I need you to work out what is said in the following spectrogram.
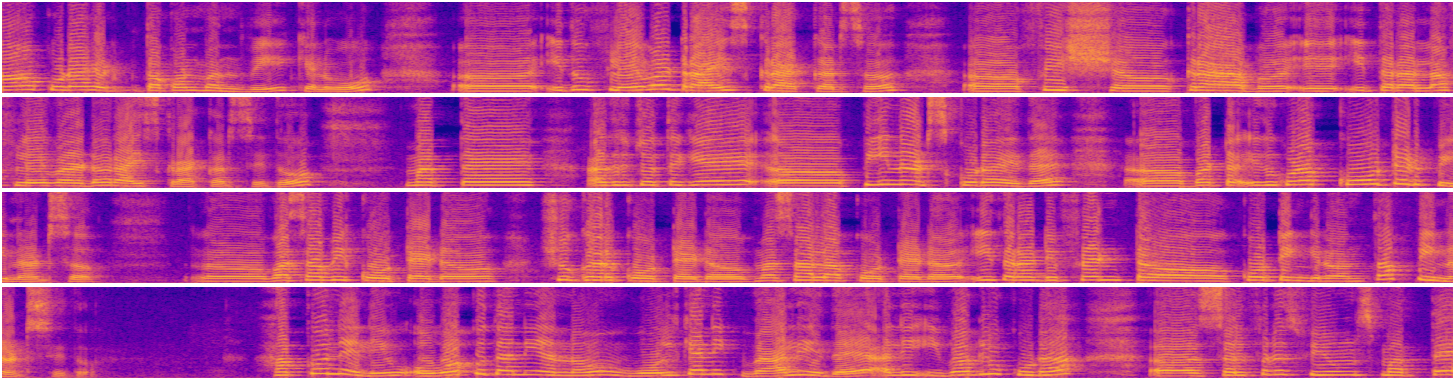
ನಾವು ಕೂಡ ತಗೊಂಡ್ ಬಂದ್ವಿ ಕೆಲವು. ಇದು flavoured rice crackers fish crab ಈ ತರ ಎಲ್ಲ ಫ್ಲೇವರ್ಡ್ ರೈಸ್ ಕ್ರ್ಯಾಕರ್ಸ್ ಇದು. ಮತ್ತೆ ಅದ್ರ ಜೊತೆಗೆ ಪೀನಟ್ಸ್ ಕೂಡ ಇದೆ. ಬಟ್ ಇದು ಕೂಡ coated peanuts wasabi coated sugar coated masala coated ಈ ತರ ಡಿಫ್ರೆಂಟ್ ಕೋಟಿಂಗ್ ಇರುವಂತ ಪೀನಟ್ಸ್ ಇದು. ಹಕೋನೆಲಿ ಒವಾಕುದಾನಿ ಅನ್ನೋ ವೋಲ್ಕ್ಯಾನಿಕ್ ವ್ಯಾಲಿ ಇದೆ. ಅಲ್ಲಿ ಇವಾಗ್ಲೂ ಕೂಡ ಸಲ್ಫರಸ್ ಫ್ಯೂಮ್ಸ್ ಮತ್ತೆ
